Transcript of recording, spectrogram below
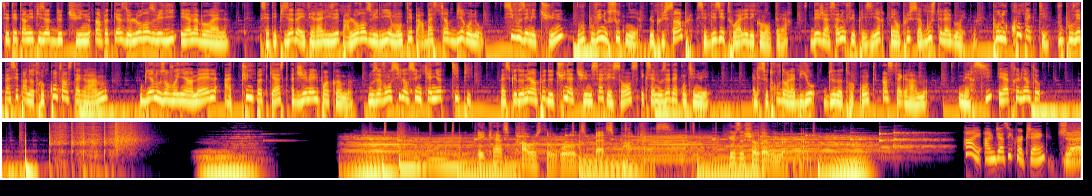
C'était un épisode de Thune, un podcast de Laurence Velli et Anna Borel. Cet épisode a été réalisé par Laurence Velli et monté par Bastien Bironneau. Si vous aimez Thune, vous pouvez nous soutenir. Le plus simple, c'est des étoiles et des commentaires. Déjà, ça nous fait plaisir et en plus, ça booste l'algorithme. Pour nous contacter, vous pouvez passer par notre compte Instagram ou bien nous envoyer un mail à thunepodcast@gmail.com. Nous avons aussi lancé une cagnotte Tipeee parce que donner un peu de thune à thune, ça fait sens et que ça nous aide à continuer. Elle se trouve dans la bio de notre compte Instagram. Merci et à très bientôt. ACAST powers the world's best podcasts. Here's a show that we recommend. Hi, I'm Jesse Cruikshank. Jesse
